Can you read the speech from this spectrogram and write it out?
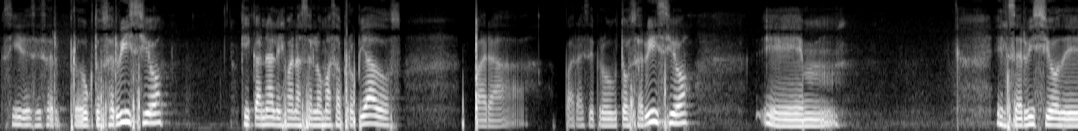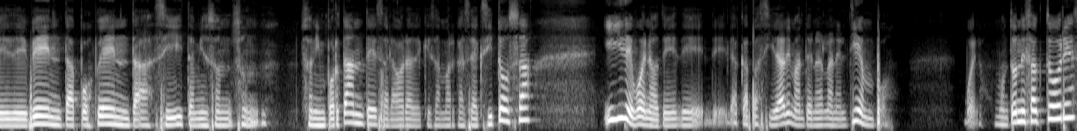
¿sí? de ese producto o servicio, qué canales van a ser los más apropiados para, para ese producto o servicio. Em, el servicio de, venta, postventa, ¿sí? también son, son, son, importantes a la hora de que esa marca sea exitosa y de, bueno, de, de la capacidad de mantenerla en el tiempo. Bueno, un montón de factores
